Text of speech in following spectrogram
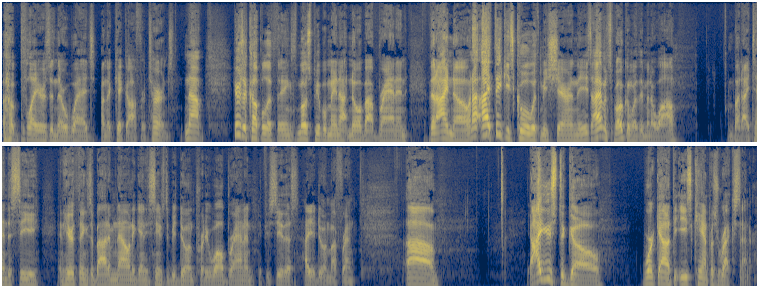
uh, players in their wedge on the kickoff returns. Now, here's a couple of things most people may not know about Brandon that I know, and I, I, think he's cool with me sharing these. I haven't spoken with him in a while, but I tend to see and hear things about him now and again. He seems to be doing pretty well. Brandon, if you see this, how you doing, my friend? Uh, I used to go work out at the East Campus Rec Center,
